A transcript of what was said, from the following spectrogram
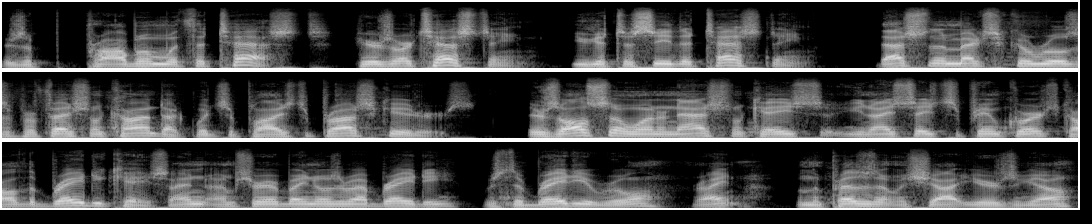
There's a problem with the test. Here's our testing. You get to see the testing. That's the New Mexico Rules of Professional Conduct, which applies to prosecutors. There's also one, a national case, United States Supreme Court, called the Brady case. I'm, I'm, sure everybody knows about Brady. It was the Brady rule, right? When the president was shot years ago.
